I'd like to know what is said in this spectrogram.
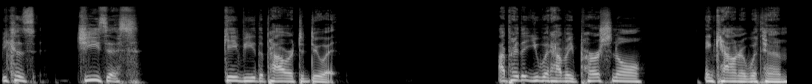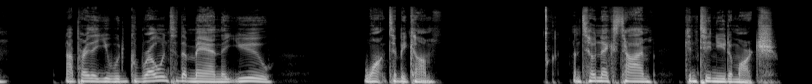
because Jesus gave you the power to do it. I pray that you would have a personal encounter with Him I pray that you would grow into the man that you want to become. Until next time, continue to march.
